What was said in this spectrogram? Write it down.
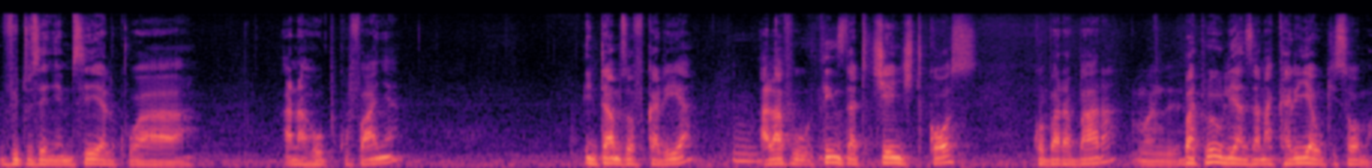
vitu zenye msee alikuwa ana hope kufanya in terms of career mm. alafu things that changed course kwa barabara Manze. but we ulianza na karia ukisoma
